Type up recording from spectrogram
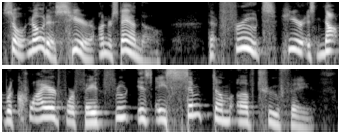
So notice here, understand though, that fruit here is not required for faith. Fruit is a symptom of true faith.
